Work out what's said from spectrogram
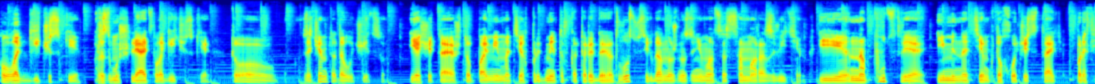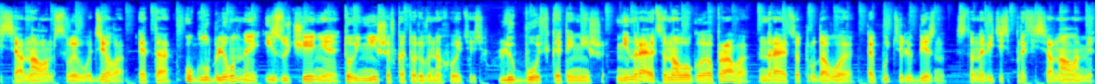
логически, размышлять логически, то зачем тогда учиться? Я считаю, что помимо тех предметов, которые дает ВУЗ, всегда нужно заниматься саморазвитием. И напутствие именно тем, кто хочет стать профессионалом своего дела, это углубленное изучение той ниши, в которой вы находитесь. Любовь к этой нише. Не нравится налоговое право, нравится трудовое, так будьте любезны, становитесь профессионалами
